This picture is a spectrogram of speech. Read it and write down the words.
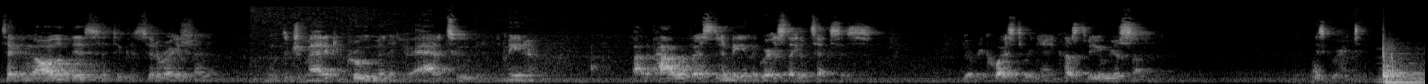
Taking all of this into consideration with the dramatic improvement in your attitude and demeanor by the power vested in me in the great state of Texas, your request to regain custody of your son is granted.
